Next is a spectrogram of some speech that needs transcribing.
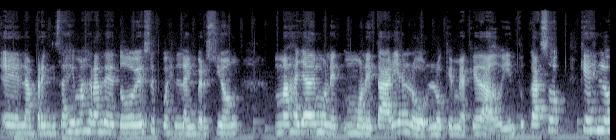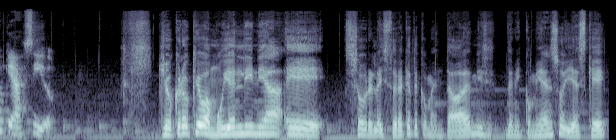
el aprendizaje más grande de todo eso y pues la inversión más allá de monetaria lo, lo que me ha quedado. Y en tu caso, ¿qué es lo que ha sido? Yo creo que va muy en línea sobre la historia que te comentaba de mi, de mi comienzo y es que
